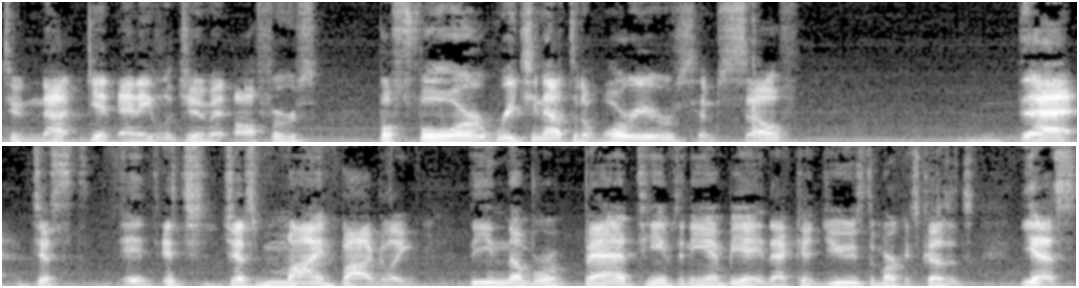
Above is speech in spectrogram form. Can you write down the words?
to not get any legitimate offers before reaching out to the Warriors himself, that just it, it's just mind-boggling the number of bad teams in the NBA that could use DeMarcus Cousins. Yes,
